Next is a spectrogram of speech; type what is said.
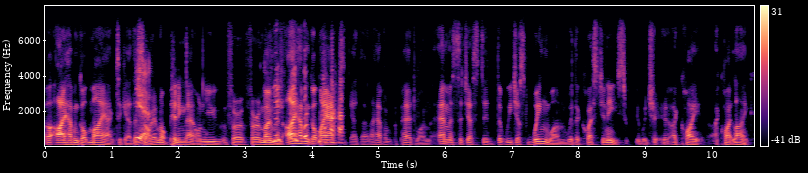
Uh, I haven't got my act together. Yeah. Sorry, I'm not pinning that on you for for a moment. I haven't got my act together and I haven't prepared one. Emma suggested that we just wing one with a question each, which I quite I quite like.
